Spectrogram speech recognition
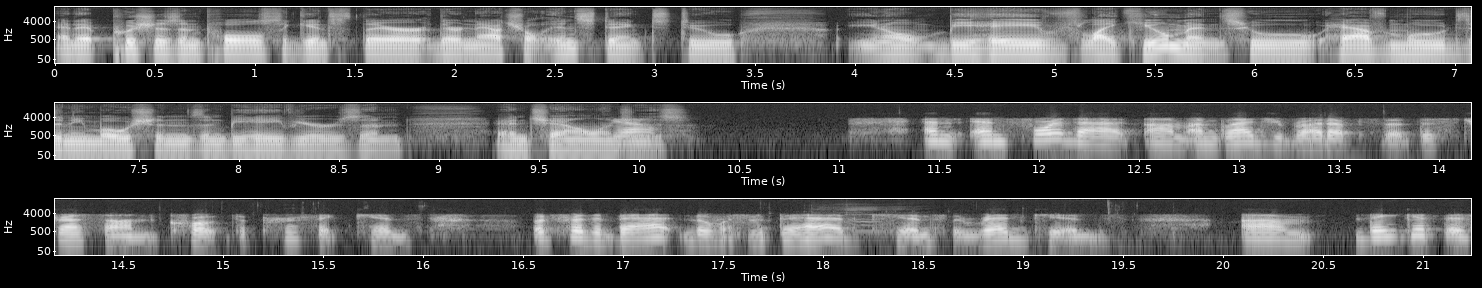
and it pushes and pulls against their their natural instinct to you know, behave like humans who have moods and emotions and behaviors and and challenges. Yeah. And and for that, um, I'm glad you brought up the, the stress on quote the perfect kids, but for the bad the, the bad kids, the red kids, um, they get this.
